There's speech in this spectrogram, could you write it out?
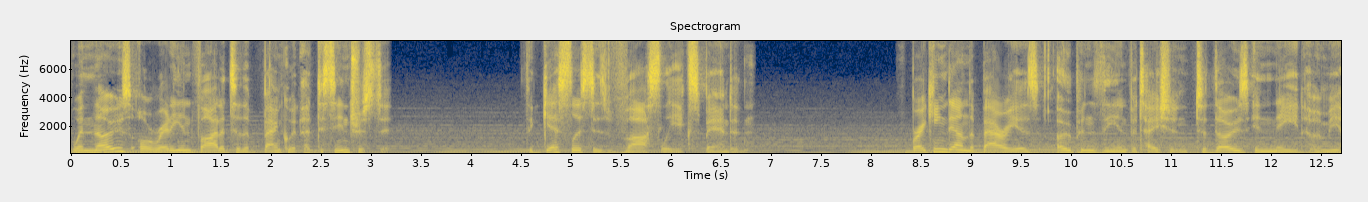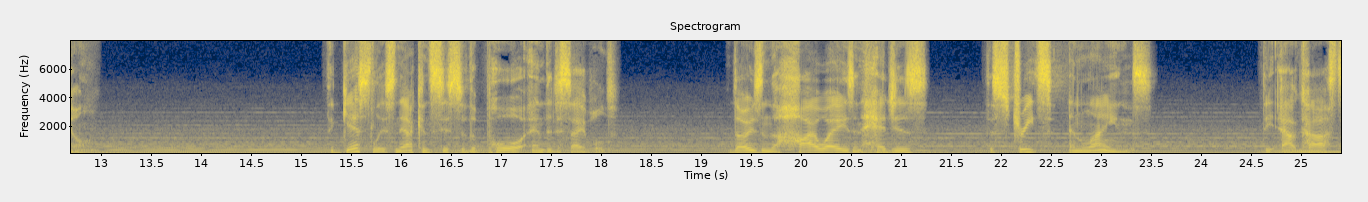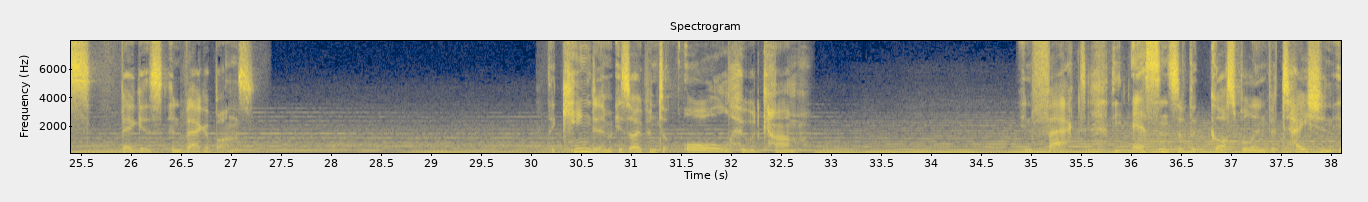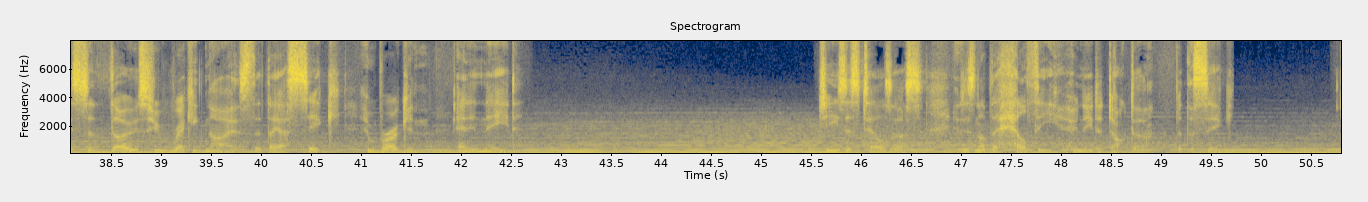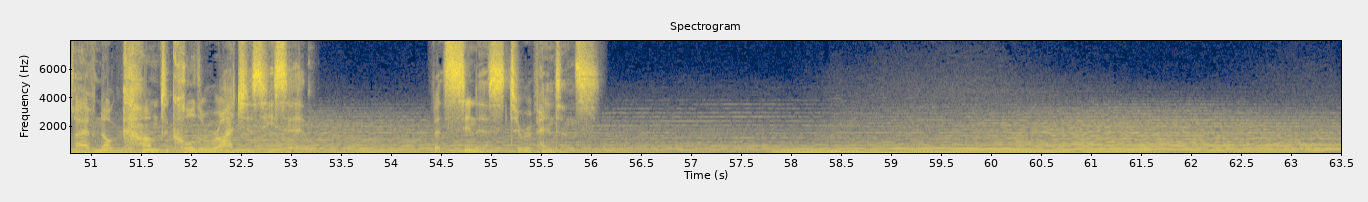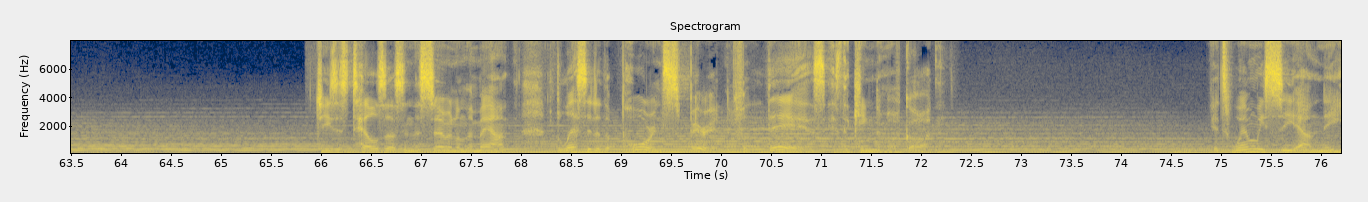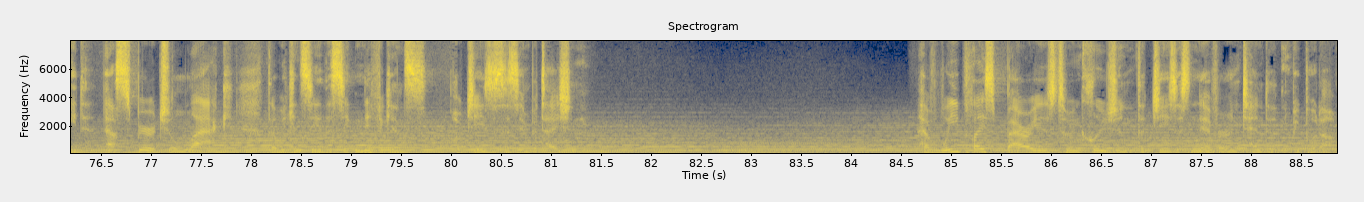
When those already invited to the banquet are disinterested, the guest list is vastly expanded. Breaking down the barriers opens the invitation to those in need of a meal. The guest list now consists of the poor and the disabled, those in the highways and hedges, the streets and lanes, the outcasts, beggars, and vagabonds. The kingdom is open to all who would come. In fact, the essence of the gospel invitation is to those who recognize that they are sick and broken and in need. Jesus tells us it is not the healthy who need a doctor, but the sick. I have not come to call the righteous, he said, but sinners to repentance. Jesus tells us in the Sermon on the Mount Blessed are the poor in spirit, for theirs is the kingdom of God. It's when we see our need, our spiritual lack, that we can see the significance of Jesus' invitation. Have we placed barriers to inclusion that Jesus never intended to be put up?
